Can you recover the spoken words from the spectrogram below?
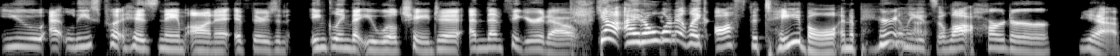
you at least put his name on it if there's an inkling that you will change it and then figure it out. Yeah, I don't want it like off the table. And apparently Yeah. it's a lot harder, Yeah.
